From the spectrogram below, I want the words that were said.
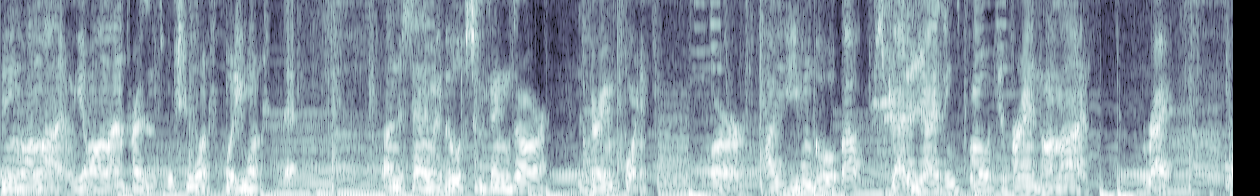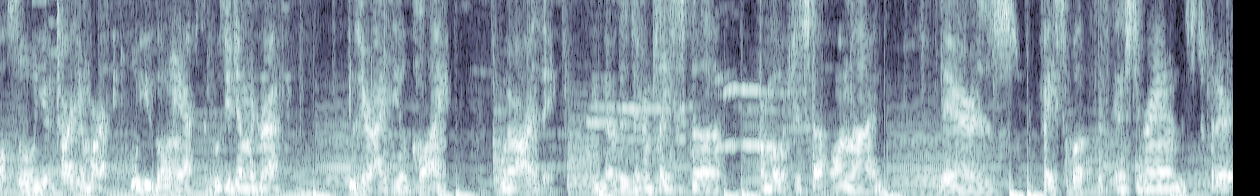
being online, your online presence? What you want? What do you want from that? Understanding where those two things are is very important or how you even go about strategizing to promote your brand online, right? Also, your target market. Who are you going after? Who's your demographic? Who's your ideal client? Where are they? You know, there's different places to promote your stuff online. There's Facebook, there's Instagram, there's Twitter,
